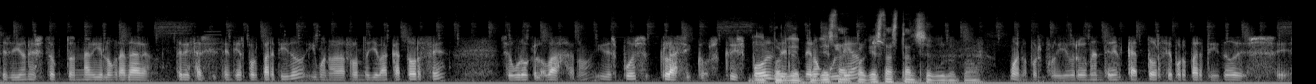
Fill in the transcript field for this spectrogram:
desde John Stockton nadie logra dar 13 asistencias por partido y bueno, ahora Rondo lleva 14, seguro que lo baja, ¿no? Y después clásicos, Chris Paul, ¿Por, qué, por qué estás, Williams. por qué estás tan seguro, Pau? Bueno, pues porque yo creo que mantener 14 por partido es, es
